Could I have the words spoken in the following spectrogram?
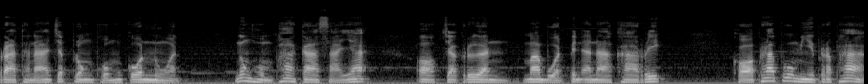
ปรารถนาจะปลงผมโกนหนวด นุ่งห่มผ้ากาสายะ ออกจากเรือนมาบวชเป็นอนาคาริก ขอพระผู้มีพระภาค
